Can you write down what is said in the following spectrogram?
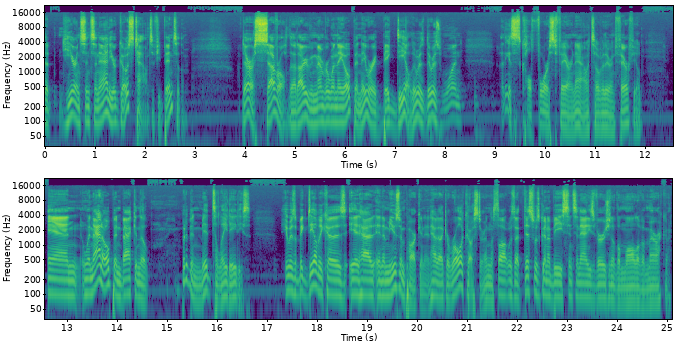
that here in Cincinnati are ghost towns. If you've been to them, there are several that I remember when they opened. They were a big deal. There was there was one. I think it's called Forest Fair now. It's over there in Fairfield. And when that opened back in the would have been mid to late 80s. It was a big deal because it had an amusement park in it. It had like a roller coaster. And the thought was that this was going to be Cincinnati's version of the Mall of America.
